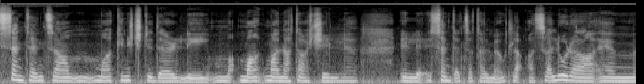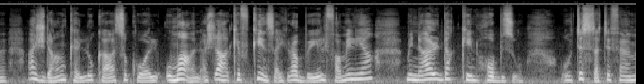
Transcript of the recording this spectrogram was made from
is-sentenza ma kienx tidher li ma natax il- il-sentenza tal-mewt laqqas. Allura għax dan kellu każ ukoll uman, għax dan kif kien se jrabbi l-familja mingħajr dak kien ħobżu. U tista' tifhem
